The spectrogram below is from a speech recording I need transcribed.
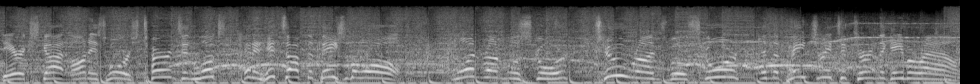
Derek Scott on his horse turns and looks, and it hits off the base of the wall. One run will score, two runs will score, and the Patriots have turned the game around.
